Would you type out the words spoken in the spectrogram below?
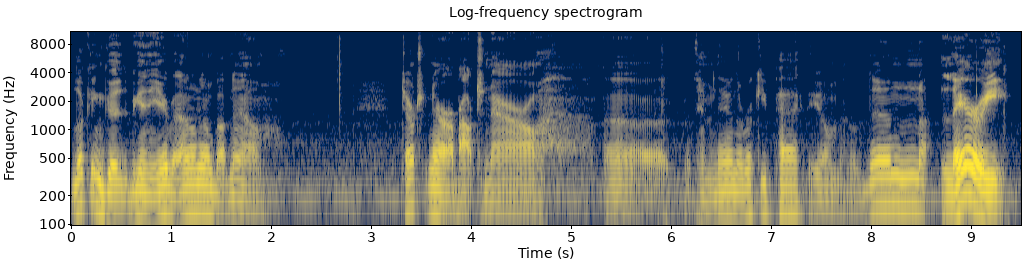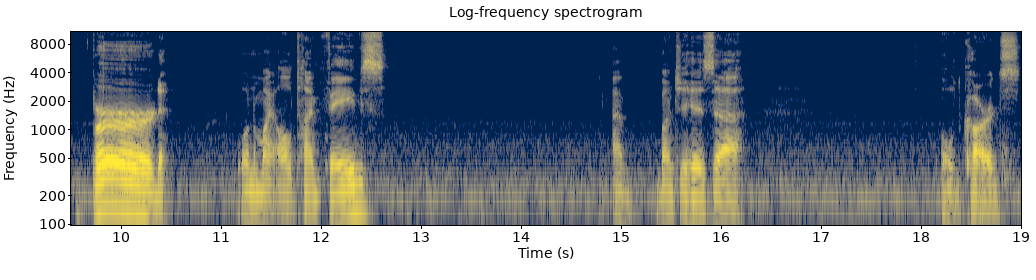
looking good at the beginning of the year, but I don't know about now. Don't know about now. Uh, put him there in the rookie pack. The old then Larry Bird, one of my all-time faves. I have a bunch of his uh, old cards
